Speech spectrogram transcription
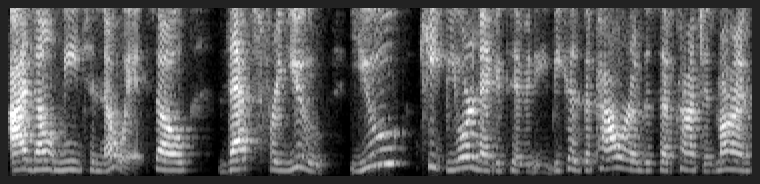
I don't need to know it. So that's for you. You keep your negativity because the power of the subconscious mind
